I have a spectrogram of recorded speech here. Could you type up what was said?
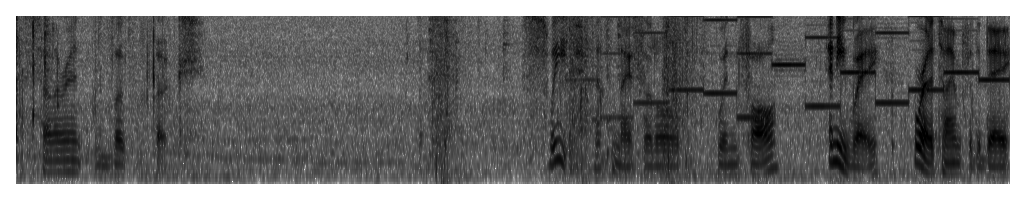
Accelerant book book. Sweet. That's a nice little windfall. Anyway, we're out of time for the day.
